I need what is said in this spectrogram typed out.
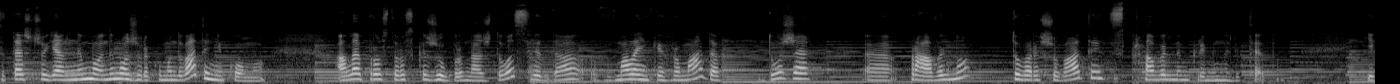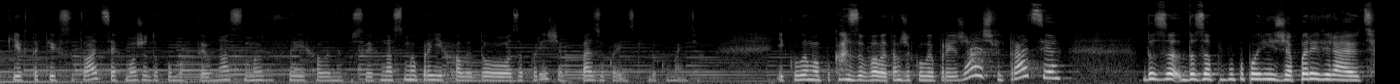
це те, що я не, мо- не можу рекомендувати нікому. Але просто розкажу про наш досвід. Да? В маленьких громадах дуже е, правильно товаришувати з правильним криміналітетом, який в таких ситуаціях може допомогти. У нас ми виїхали не по своїх. У нас ми приїхали до Запоріжжя без українських документів. І коли ми показували, там же коли приїжджаєш, фільтрація до, до Запоріжжя перевіряють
